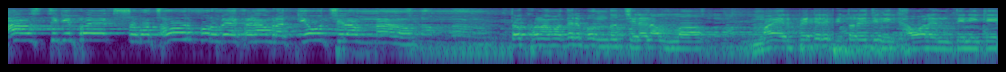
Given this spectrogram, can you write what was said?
আজ থেকে প্রায় একশো বছর পূর্বে এখানে আমরা কেউ ছিলাম না। তখন আমাদের বন্ধু ছিলেন আল্লাহ। মায়ের পেটের ভিতরে যিনি খাওয়ালেন তিনি কি?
